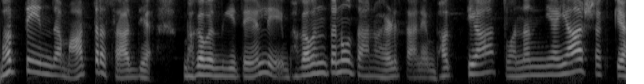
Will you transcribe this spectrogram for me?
ಭಕ್ತಿಯಿಂದ ಮಾತ್ರ ಸಾಧ್ಯ. ಭಗವದ್ಗೀತೆಯಲ್ಲಿ ಭಗವಂತನೂ ತಾನು ಹೇಳ್ತಾನೆ, ಭಕ್ತಿಯ ತ್ವನನ್ಯಯ ಶಕ್ಯ.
